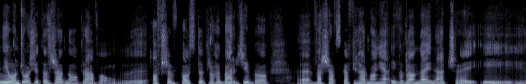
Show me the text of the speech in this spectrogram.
Nie łączyło się to z żadną oprawą. E, owszem, w Polsce trochę bardziej, bo warszawska filharmonia i wygląda inaczej i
